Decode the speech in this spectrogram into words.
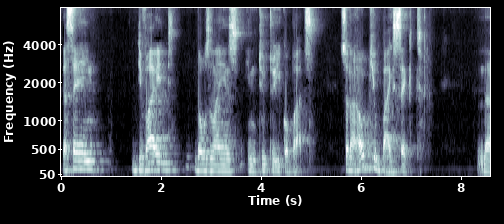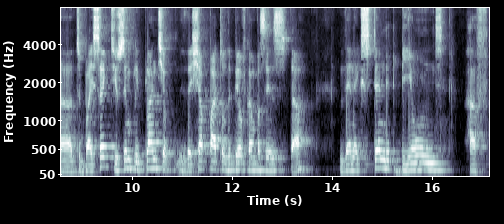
they're saying divide those lines into two equal parts. So now how do you bisect? Now to bisect, you simply plant your the sharp part of the pair of compasses there, then extend it beyond half.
